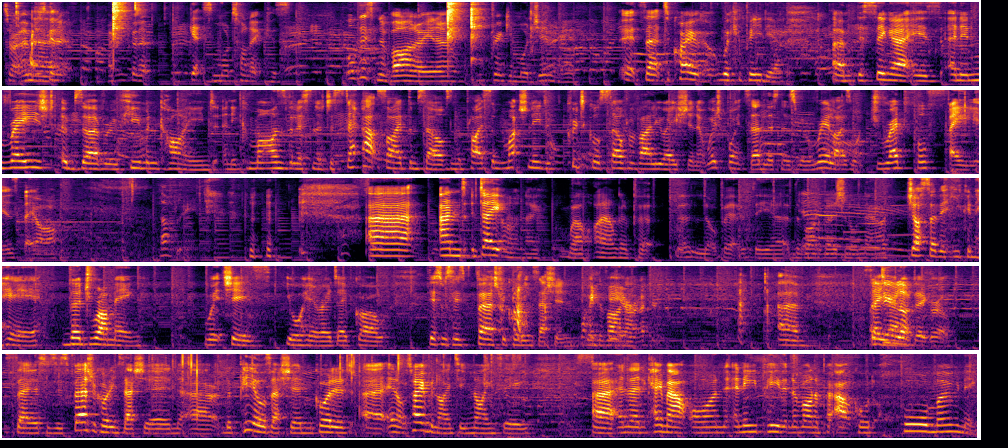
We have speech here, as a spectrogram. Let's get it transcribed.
Sorry, I'm just Uh, gonna I'm just gonna get some more tonic because all this Nirvana, you know, I'm drinking more gin here. it's uh, to quote Wikipedia. Um, the singer is an enraged observer of humankind and he commands the listener to step outside themselves and apply some much needed critical self evaluation, at which point said listeners will realise what dreadful failures they are. Lovely. Uh, and date. Oh no. Well, I am going to put a little bit of the uh, the Nirvana version on now, just so that you can hear the drumming, which is your hero, Dave Grohl. This was his first recording session with Nirvana. Um, so I do yeah. love Dave Grohl. So this was his first recording session, uh, the Peel session, recorded uh, in October 1990, uh, and then it came out on an EP that Nirvana put out called Hormoning,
